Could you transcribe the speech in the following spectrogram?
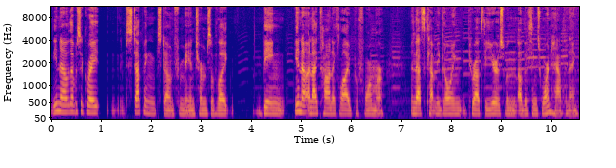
you know, that was a great stepping stone for me in terms of like being, you know, an iconic live performer. And that's kept me going throughout the years when other things weren't happening.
